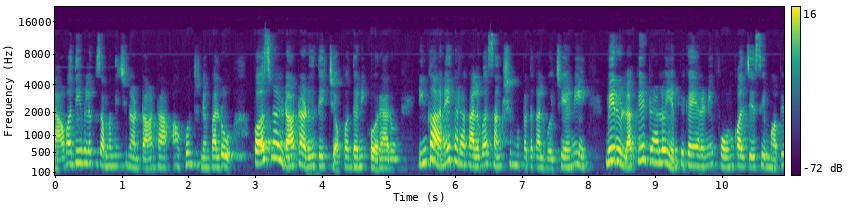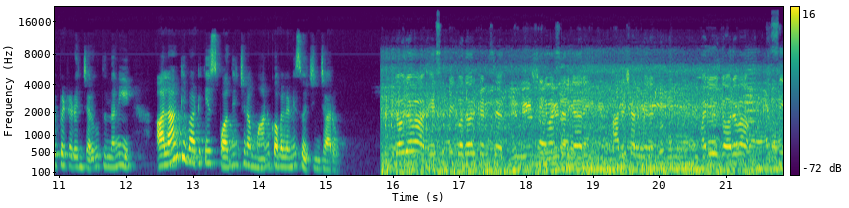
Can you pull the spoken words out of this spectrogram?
లావాదేవీలకు సంబంధించిన డాటా అకౌంట్ నెంబర్లు పర్సనల్ డాటా అడిగితే చెప్పొద్దని కోరారు. ఇంకా అనేక రకాలుగా సంక్షేమ పథకాలు వచ్చాయని మీరు లక్కీ డ్రాలో ఎంపికయ్యారని ఫోన్ కాల్ చేసి మభ్యపెట్టడం జరుగుతుందని అలాంటి వాటికి స్పందించడం మానుకోవాలని సూచించారు. గౌరవ ఏసీపీ గోదావరి కని సార్ శ్రీనివాస్ సార్ గారి ఆదేశాల మేరకు మరియు గౌరవ ఎస్సీ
